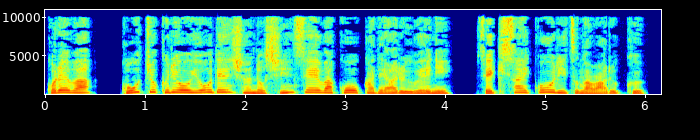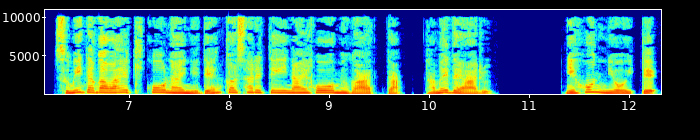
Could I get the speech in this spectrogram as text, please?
これは、高直量用電車の申請は高価である上に、積載効率が悪く、隅田川駅構内に電化されていないホームがあったためである。日本において、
